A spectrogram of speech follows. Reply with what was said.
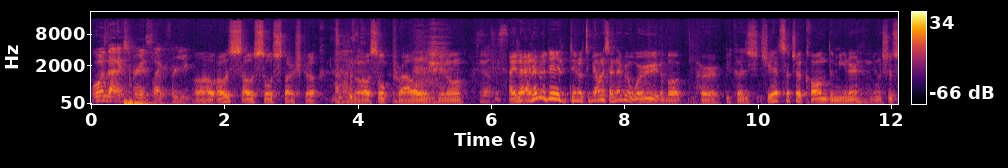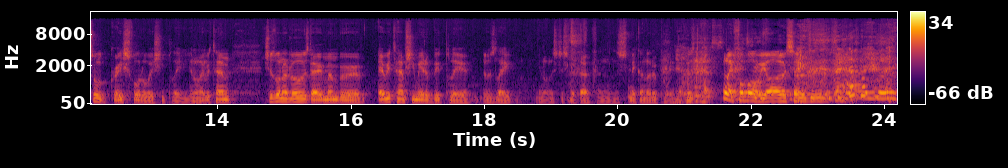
what was that experience like for you? Oh, I, I was I was so starstruck. You know, I was so proud. You know, Yeah. I, I never did. You know, to be honest, I never worried about her because she had such a calm demeanor. Mm-hmm. You know, she was so graceful the way she played. You know, every time she was one of those that I remember. Every time she made a big play, it was like. You know, let's just get back and let's make another play. Yeah. Was- Yes. like football, we all celebrate. Like, you know.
